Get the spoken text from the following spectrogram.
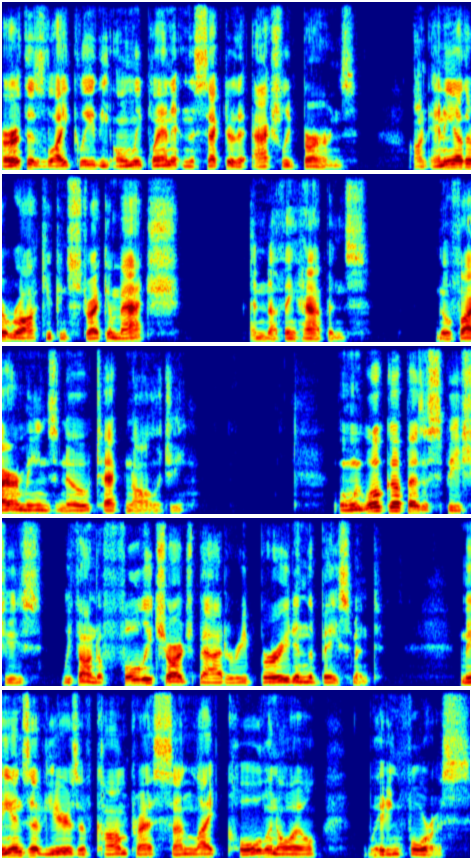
Earth is likely the only planet in the sector that actually burns. On any other rock, you can strike a match and nothing happens. No fire means no technology. When we woke up as a species, we found a fully charged battery buried in the basement. Millions of years of compressed sunlight, coal, and oil waiting for us.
